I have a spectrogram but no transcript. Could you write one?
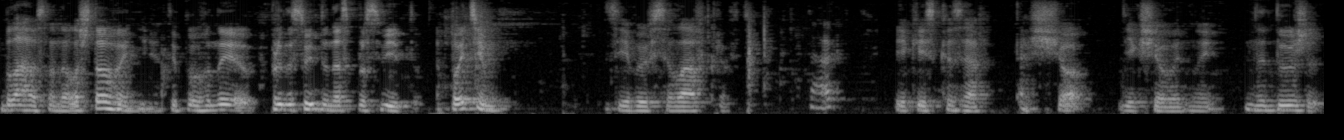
благосно налаштовані, типу, вони принесуть до нас просвіту. А потім з'явився Лавкрафт, Так. який сказав: А що, якщо вони не дуже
